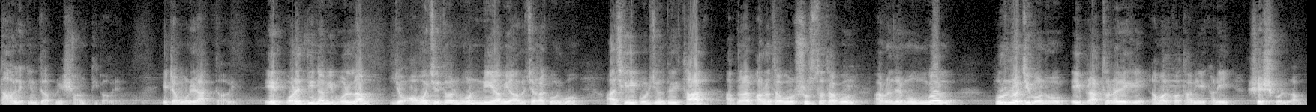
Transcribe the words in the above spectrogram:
তাহলে কিন্তু আপনি শান্তি পাবেন। এটা মনে রাখতে হবে। এর পরের দিন আমি বললাম যে অবচেতন মন নিয়ে আমি আলোচনা করব। আজকে এই পর্যন্তই থাক। আপনারা ভালো থাকুন, সুস্থ থাকুন, আপনাদের মঙ্গল পূর্ণ জীবন হোক। এই প্রার্থনা রেখে আমার কথা আমি এখানেই শেষ করলাম।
